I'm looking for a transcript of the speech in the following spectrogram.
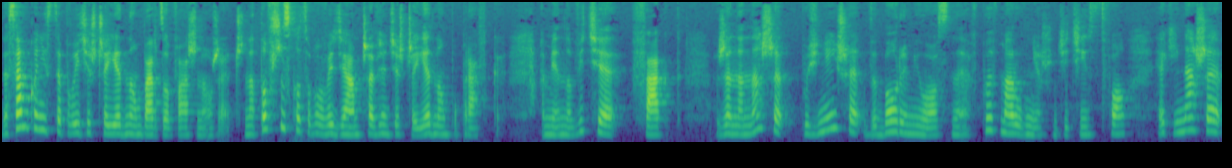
Na sam koniec chcę powiedzieć jeszcze jedną bardzo ważną rzecz. Na to wszystko, co powiedziałam, trzeba wziąć jeszcze jedną poprawkę, a mianowicie fakt, że na nasze późniejsze wybory miłosne wpływ ma również dzieciństwo, jak i nasze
